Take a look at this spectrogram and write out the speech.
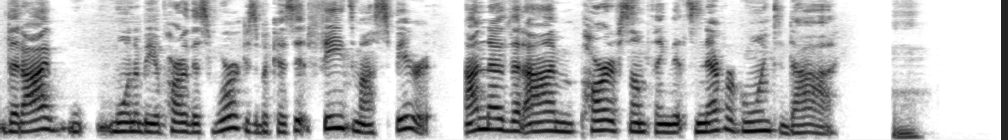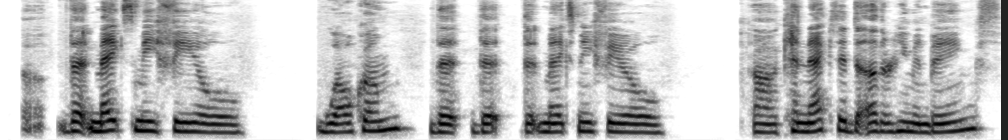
that I want to be a part of this work is because it feeds my spirit. I know that I'm part of something that's never going to die. Mm. Uh, that makes me feel welcome. That that that makes me feel uh, connected to other human beings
